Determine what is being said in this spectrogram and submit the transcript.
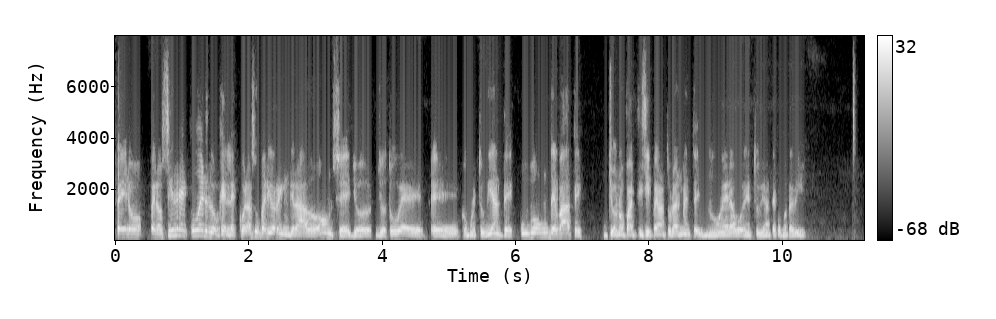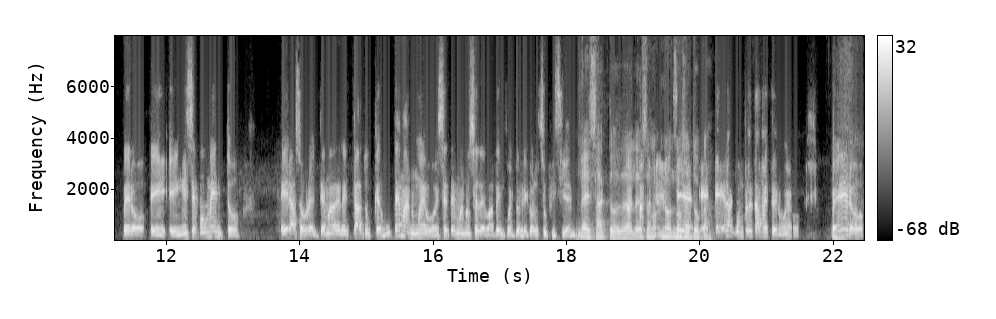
pero, pero sí recuerdo que en la escuela superior en grado 11, yo, yo tuve como estudiante, hubo un debate, yo no participé naturalmente, no era buen estudiante como te dije, pero eh, en ese momento era sobre el tema del estatus, que es un tema nuevo, ese tema no se debate en Puerto Rico lo suficiente. Exacto, eso no, se toca. E, era completamente nuevo, pero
